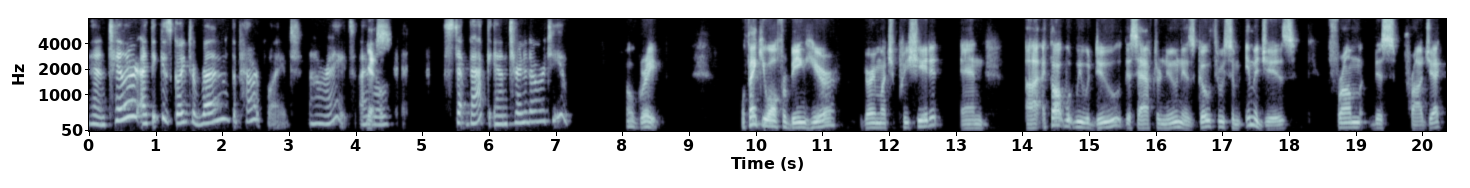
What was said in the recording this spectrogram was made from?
And Taylor, I think, is going to run the PowerPoint. All right, I yes. will step back and turn it over to you. Oh, great. Well, thank you all for being here. Very much appreciate it. And uh, I thought what we would do this afternoon is go through some images from this project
